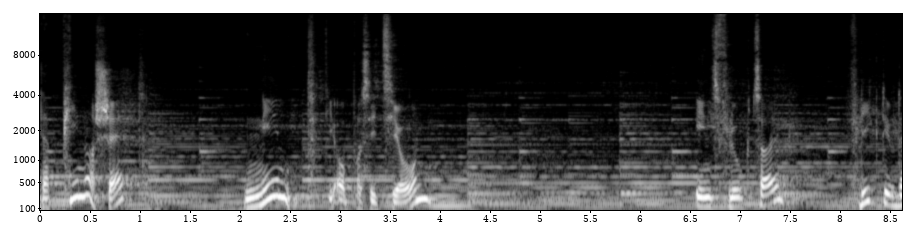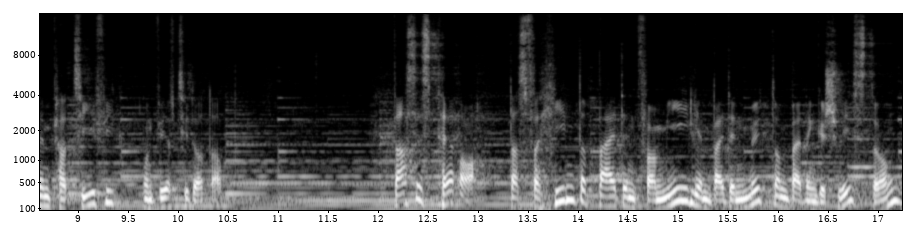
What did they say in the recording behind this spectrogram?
Der Pinochet nimmt die Opposition ins Flugzeug, fliegt über den Pazifik und wirft sie dort ab. Das ist Terror. Das verhindert bei den Familien, bei den Müttern, bei den Geschwistern,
